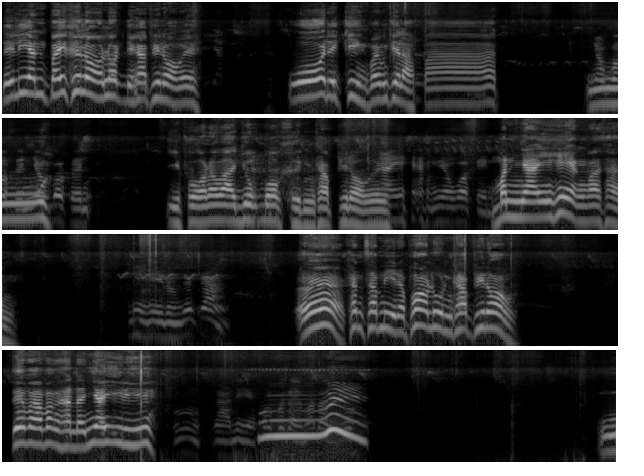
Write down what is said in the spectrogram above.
ได้เรียนไปคือล้อรถนี่ครับ พี่น้องเอ้ยโอ้ยได้กิ่งไปเบิ่งที่ละปาดยกบ่ขึ้นยโอ้กบ่ขึ้นอีพอแล้วว่ายกบ่ขึ้นครับ พี่น้องเอ้ยใหญ่ยกบ่ขึ้นมันใหญ่แห้งว่าซั่นนี่นี่ตรงกลางเออขั้นซ้ำนี่นะพ่อรุ่นครับ พี่น้อง แต่ว่าวังหันน่ะใหญ่อีหลีๆอืมงานนี่โอ้บ่ได้บ่ได้ยโอ้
